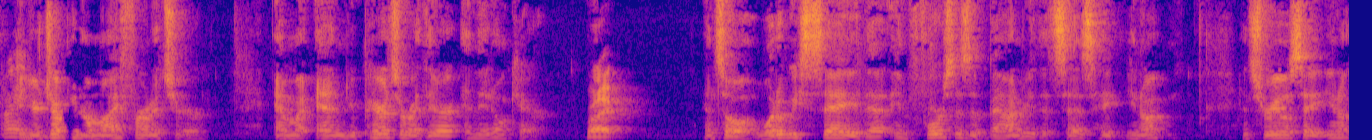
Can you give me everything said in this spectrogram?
Right. and you're jumping on my furniture, and my and your parents are right there and they don't care. Right. And so, what do we say that enforces a boundary that says, hey, you know what? And Cheri will say, you know,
